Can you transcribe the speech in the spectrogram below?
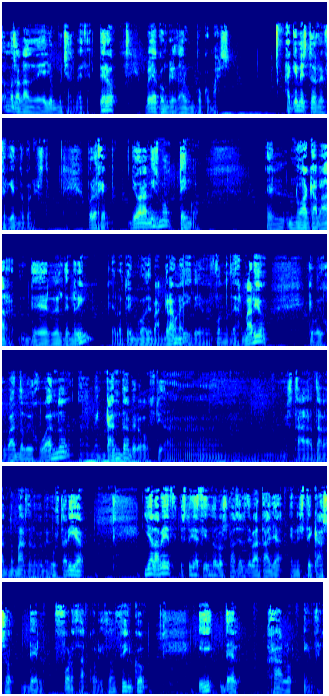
hemos, hablado de ello muchas veces, pero voy a concretar un poco más. ¿A qué me estoy refiriendo con esto? Por ejemplo, yo ahora mismo tengo el no acabar del, del Ring, que lo tengo de background ahí, de fondo de armario, que voy jugando, voy jugando, me encanta, pero hostia, me está tardando más de lo que me gustaría. Y a la vez estoy haciendo los pases de batalla, en este caso del Forza Horizon 5 y del Halo Infinite.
